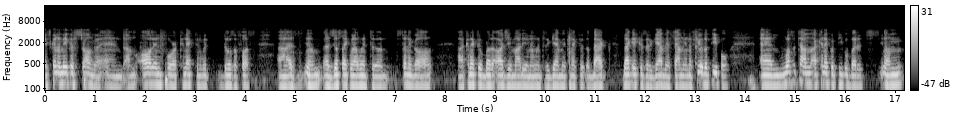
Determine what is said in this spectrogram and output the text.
it's going to make us stronger. And I'm all in for connecting with those of us. Uh, as you know, as just like when I went to Senegal, I connected with Brother R.J. Mahdi, and I went to the Gambia, connected with the back Black Acres of the Gambia family and a few other people. And most of the time, I connect with people, but it's you know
